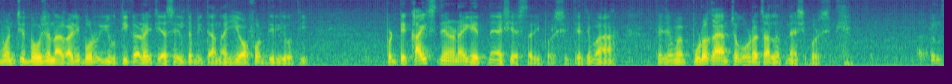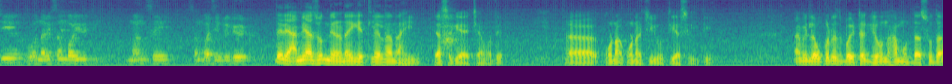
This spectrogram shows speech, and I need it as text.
वंचित बहुजन आघाडीबरोबर युती काढायची असेल तर मी त्यांनाही ऑफर दिली होती. पण ते काहीच निर्णय घेत नाही अशी असणारी परिस्थिती आहे. त्याच्यामुळे त्याच्यामुळे पुढं काय आमचं घोडं चालत नाही अशी परिस्थिती तुमची होणारी युती मनसे संभाजी ब्रिगेड. नाही नाही, आम्ही अजून निर्णय घेतलेला नाही त्या सगळ्या याच्यामध्ये. कोणाकोणाची युती असेल ती. आम्ही लवकरच बैठक घेऊन हा मुद्दासुद्धा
